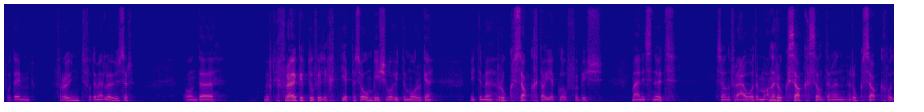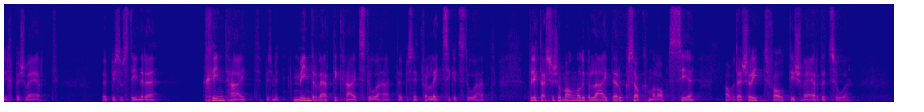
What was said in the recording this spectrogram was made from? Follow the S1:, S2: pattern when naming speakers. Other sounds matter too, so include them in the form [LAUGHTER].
S1: von dem Freund, von dem Erlöser. Und äh, möchte ich fragen, ob du vielleicht die Person bist, die heute Morgen mit einem Rucksack da gelaufen bist. Ich meine jetzt nicht so eine Frau- oder Mann-Rucksack, sondern ein Rucksack, der dich beschwert. Etwas aus deiner Kindheit, etwas mit Minderwertigkeit zu tun hat, etwas mit Verletzungen zu tun hat. Vielleicht hast du schon manchmal überlegt, den Rucksack mal abzuziehen, aber der Schritt fällt dir schwer dazu.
